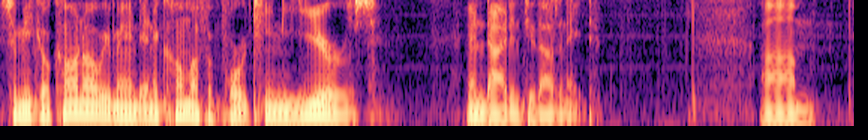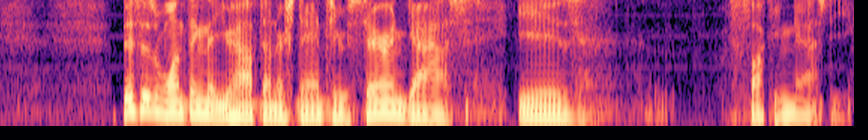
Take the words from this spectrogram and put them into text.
Sumiko Kono, remained in a coma for 14 years and died in 2008. Um, this is one thing that you have to understand too. Sarin gas is fucking nasty.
